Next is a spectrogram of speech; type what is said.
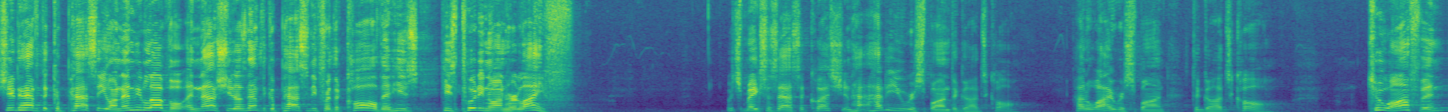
She didn't have the capacity on any level, and now she doesn't have the capacity for the call that he's, he's putting on her life. Which makes us ask the question how, how do you respond to God's call? How do I respond to God's call? Too often,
